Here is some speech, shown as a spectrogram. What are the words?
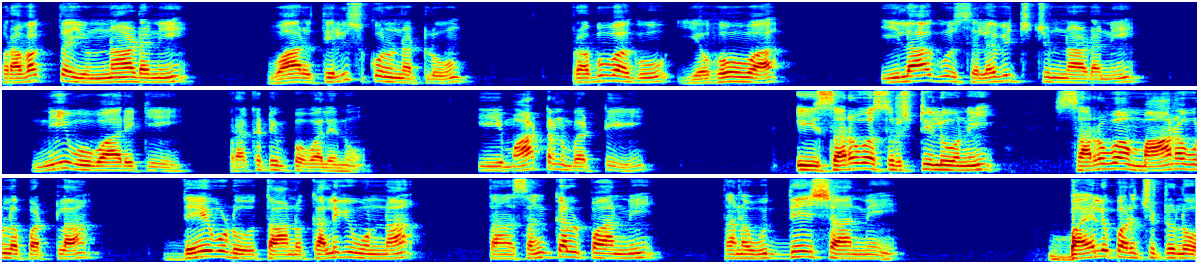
ప్రవక్తయున్నాడని వారు తెలుసుకున్నట్లు ప్రభువగు యహోవా ఇలాగూ సెలవిచ్చుచున్నాడని నీవు వారికి ప్రకటింపవలెను. ఈ మాటను బట్టి ఈ సర్వ సృష్టిలోని సర్వ మానవుల పట్ల దేవుడు తాను కలిగి ఉన్న తన సంకల్పాన్ని తన ఉద్దేశాన్ని బయలుపరచుటలో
